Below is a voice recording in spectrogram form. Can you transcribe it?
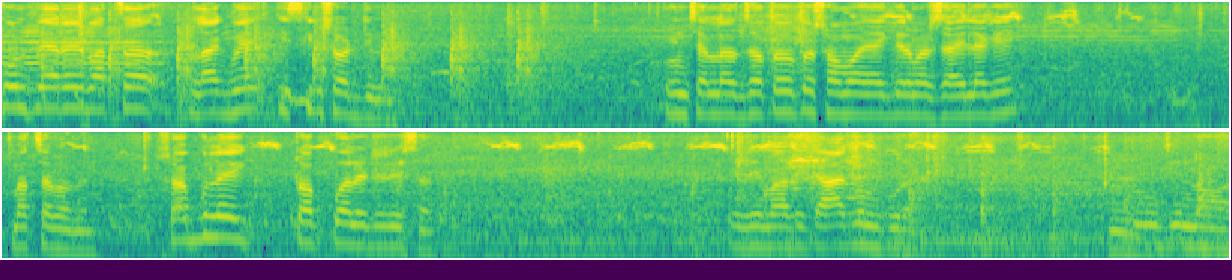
কোন- পেয়ারের বাচ্চা লাগবে স্ক্রিনশট দিবেন। ইনশাল্লাহ যত যত সময় এক দেড় মাস যাই লাগে বাচ্চা পাবেন। সবগুলোই টপ কোয়ালিটির স্যার এই যে মাটিতে আগুন পুরা। যে নহর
